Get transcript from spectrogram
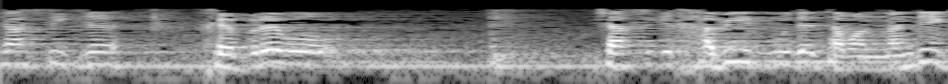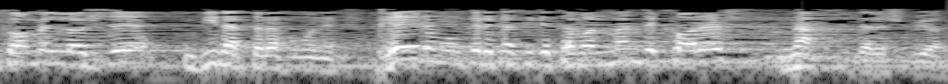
شخصی که خبره و شخصی که خبیر بوده توانمندی کامل داشته دین از طرف اونه. غیر ممکنه کسی که توانمند کارش نقص درش بیاد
